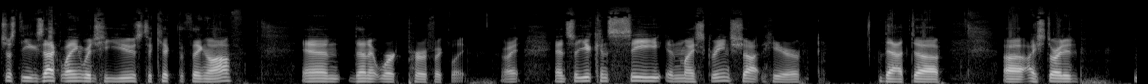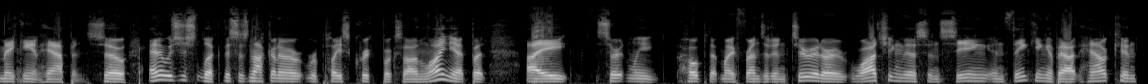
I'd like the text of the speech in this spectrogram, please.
just the exact language he used to kick the thing off, and then it worked perfectly, right? And so you can see in my screenshot here that uh, uh, I started making it happen. So, and it was just, look, this is not going to replace QuickBooks Online yet, but I certainly hope that my friends at Intuit are watching this and seeing and thinking about how can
